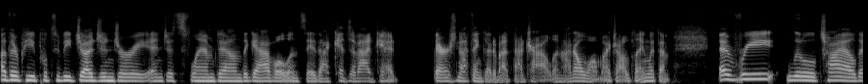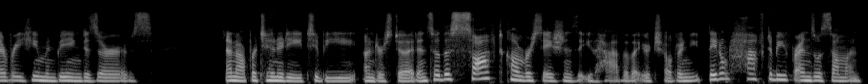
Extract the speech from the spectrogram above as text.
other people to be judge and jury and just slam down the gavel and say that kid's a bad kid? There's nothing good about that child, and I don't want my child playing with them. Every little child, every human being deserves an opportunity to be understood. And so the soft conversations that you have about your children, you, they don't have to be friends with someone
